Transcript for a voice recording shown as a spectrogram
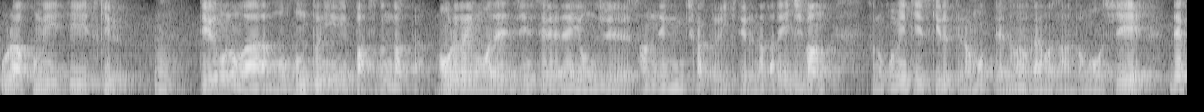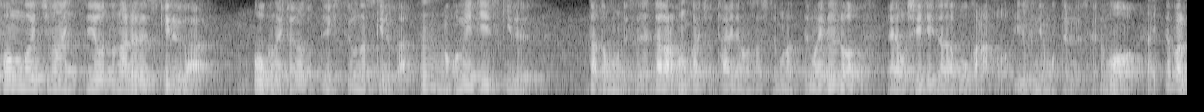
俺はコミュニティスキルうん。っていうものがもう本当に抜群だった、まあ、俺が今まで人生で43年近く生きてる中で一番そのコミュニティスキルっていうのは持ってるのが若山さんだと思うしで今後一番必要となるスキルが多くの人にとって必要なスキルが、うん。まあ、コミュニティスキルだと思うんですね。だから今回ちょっと対談をさせてもらってまあいろいろえー教えていただこうかなというふうに思ってるんですけども、はい。やっぱり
